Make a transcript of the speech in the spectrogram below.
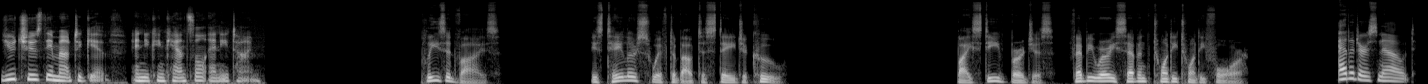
You choose the amount to give, and you can cancel anytime. Please advise. Is Taylor Swift about to stage a coup? By Steve Burgess, February 7, 2024. Editor's note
